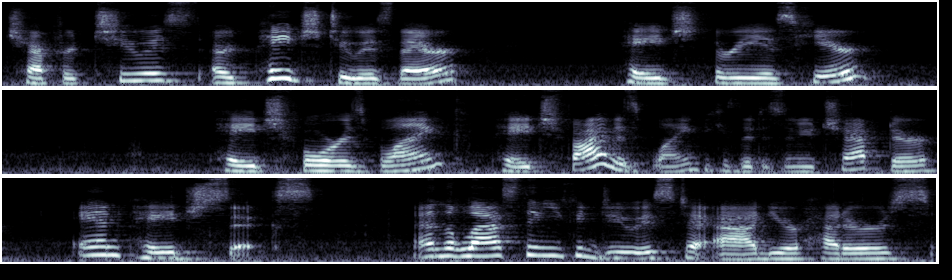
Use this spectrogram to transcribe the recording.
chapter two is, or page two is there, page three is here, Page 4 is blank, page 5 is blank because it is a new chapter, and page 6. And the last thing you can do is to add your headers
